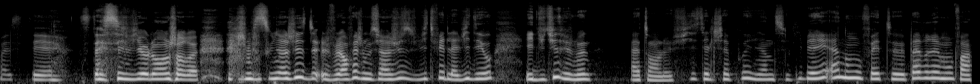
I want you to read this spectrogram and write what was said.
Ouais, c'était assez violent. Genre, euh, je me souviens juste, de, en fait, je me souviens juste vite fait de la vidéo et du titre. Je me attends, le fils d'El Chapeau, il vient de se libérer? Ah non, en fait, euh, pas vraiment. Enfin,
